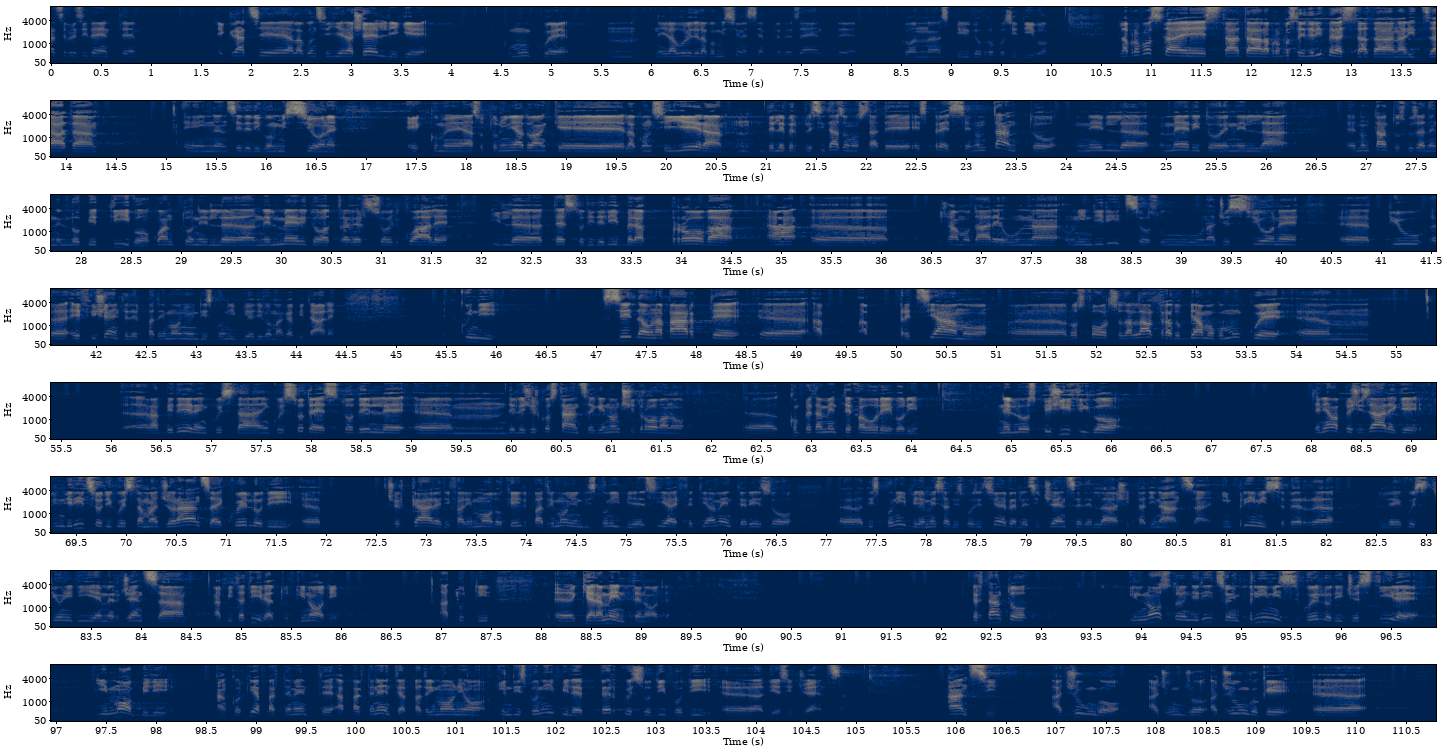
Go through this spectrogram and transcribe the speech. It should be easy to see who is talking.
Speaker 1: Grazie Presidente e grazie alla consigliera Celli che comunque mh, nei lavori della Commissione è sempre presente con spirito propositivo. La proposta, stata, la proposta di delibera è stata analizzata in sede di Commissione e come ha sottolineato anche la consigliera delle perplessità sono state espresse non tanto nel merito e nella eh, non tanto nell'obiettivo quanto nel, nel, merito attraverso il quale il testo di delibera prova a eh, diciamo, dare un, un, indirizzo su una gestione eh, più eh, efficiente del patrimonio indisponibile di Roma Capitale. Quindi se da una parte eh, apprezziamo eh, lo sforzo, dall'altra dobbiamo comunque ehm, eh, ravvedere in, questa, in, questo testo delle, ehm, delle, circostanze che non ci trovano eh, completamente favorevoli. Nello specifico teniamo a precisare che l'indirizzo di questa maggioranza è quello di eh, cercare di fare in modo che il patrimonio indisponibile sia effettivamente reso eh, disponibile, messo a disposizione per le esigenze della cittadinanza, in primis per le questioni di emergenza abitative a tutti noti, a tutti eh, chiaramente note. Pertanto il nostro indirizzo è in primis quello di gestire gli immobili ancorché appartenenti al patrimonio indisponibile per questo tipo di, eh, di esigenza. Anzi, aggiungo, aggiungo, aggiungo che eh,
